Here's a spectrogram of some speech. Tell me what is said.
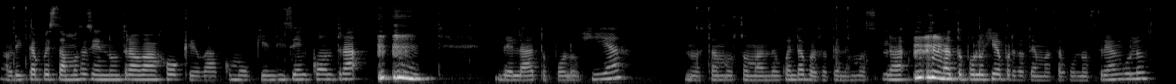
Ahorita pues estamos haciendo un trabajo que va como quien dice en contra de la topología. No estamos tomando en cuenta, por eso tenemos la, topología, por eso tenemos algunos triángulos.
